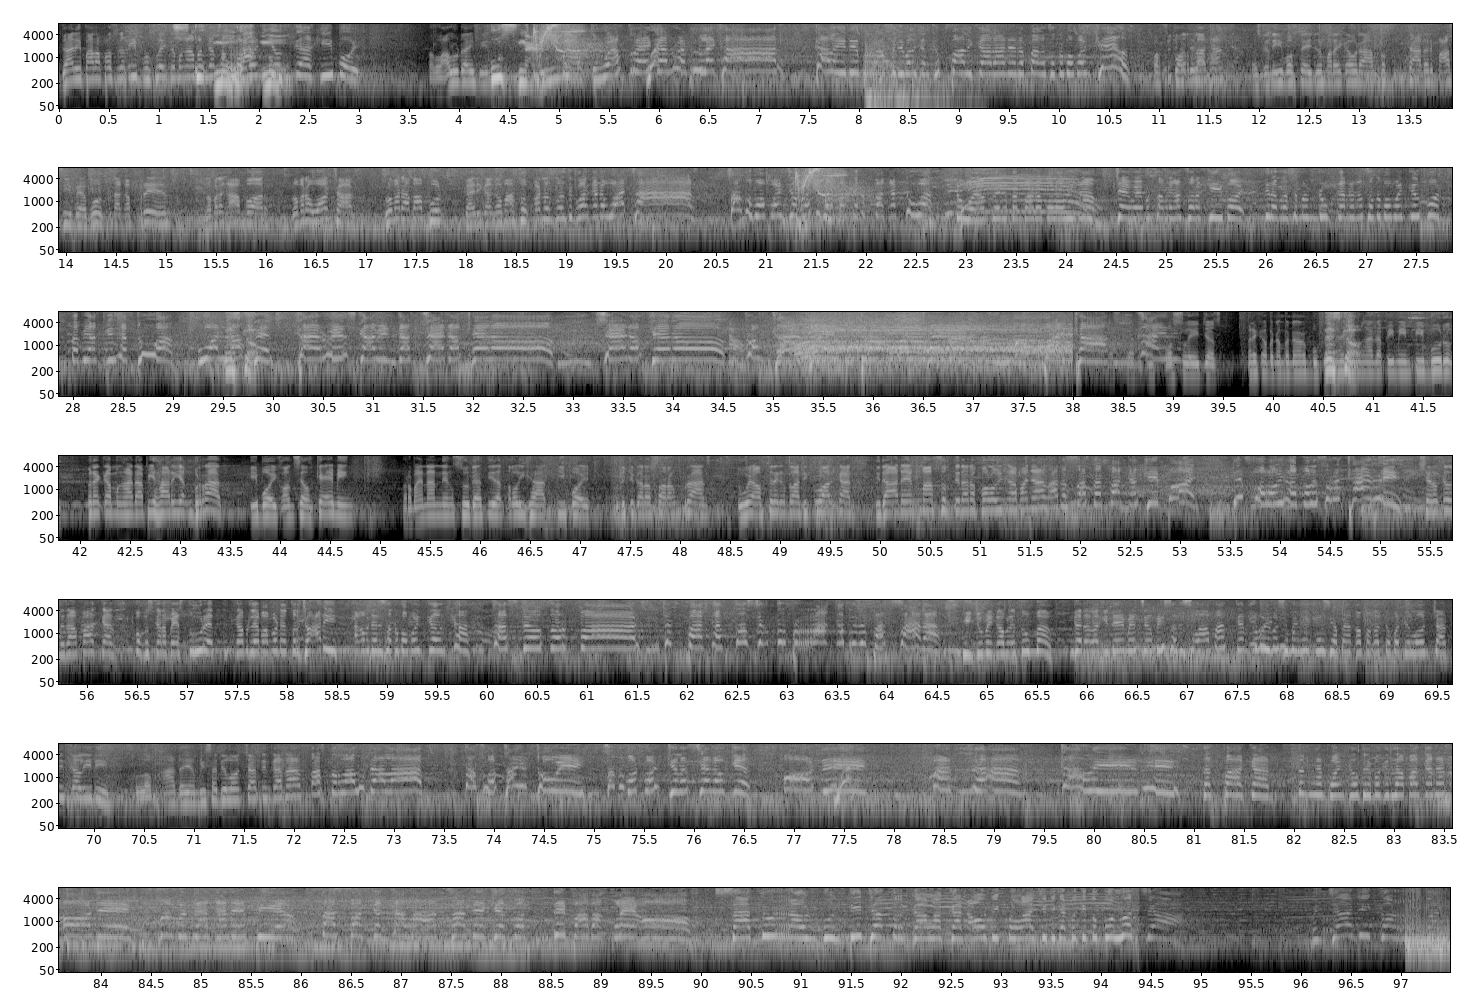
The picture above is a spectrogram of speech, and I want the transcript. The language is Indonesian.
dari para pasukan Evo Slayer mengamankan Stuck satu poin ke Keyboy. Terlalu dive in. Usna. Ingat, Wave Dragon, Wave Blacker. Kali ini berhasil dibalikan kembali ke arahnya dan banget satu poin kill. Pas di belakang, pasukan Evo Slayer mereka udah pecah dari pasif ya. Bos menangkap Prince. Belum ada cover, belum ada one charge, belum ada apa pun. Kairi kagak masuk, Panas terus dikeluarkan ada one charge. Satu buah poin kill berhasil dapatkan bahkan dua. Dua yang tanpa ada following up. Cewek bersama dengan seorang Keyboy. Tidak berhasil menukar dengan satu buah poin kill pun. Tapi akhirnya dua. One Let's last go. hit. Kyrie is coming dan Shadow Kilo. Shadow Kilo. From Kyrie. Legends. Mereka benar-benar bukan hanya menghadapi mimpi buruk. Mereka menghadapi hari yang berat. E-Boy Consel Gaming. Permainan yang sudah tidak terlihat. E-Boy menuju ke arah seorang Brans. Duel yang telah dikeluarkan. Tidak ada yang masuk, tidak ada following up. Hanya ada Satan bahkan K-Boy. Di following up oleh seorang Kyrie. Shadow Kill didapatkan. Fokus ke arah base turret. Gak boleh apa pun yang terjadi. Akan menjadi satu poin kill. Tas still survive. Dan bahkan Hijumi gak boleh tumbang. Gak ada lagi damage yang bisa diselamatkan. Kami masih mengikir siapa yang akan bakal coba diloncatin kali ini. Belum ada yang bisa diloncatin karena Tas terlalu dalam. Tas what you doing? Satu point point kill shadow kill. Odi menang kali ini. Dan bahkan dengan poin kill triple kill didapatkan dan Odi memenangkan MPL tanpa kekalahan sedikit pun di babak playoff. Satu round pun tidak terkalahkan. Odik melaju dengan begitu mulusnya. Menjadi korban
